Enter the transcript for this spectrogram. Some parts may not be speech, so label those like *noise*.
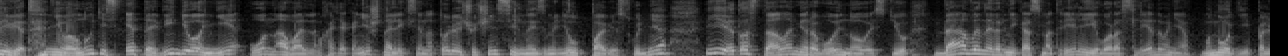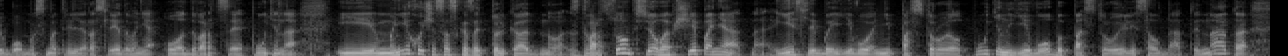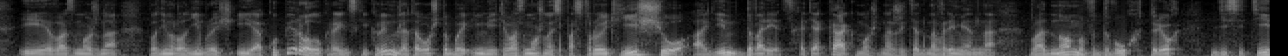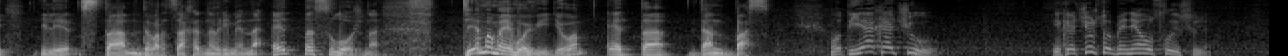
Привет! Не волнуйтесь, это видео не о Навальном. Хотя, конечно, Алексей Анатольевич очень сильно изменил повестку дня, и это стало мировой новостью. Да, вы наверняка смотрели его расследование, многие по-любому смотрели расследование о дворце Путина. И мне хочется сказать только одно. С дворцом все вообще понятно. Если бы его не построил Путин, его бы построили солдаты НАТО. И, возможно, Владимир Владимирович и оккупировал украинский Крым для того, чтобы чтобы иметь возможность построить еще один дворец. Хотя как можно жить одновременно в одном, в двух, трех, десяти или ста дворцах одновременно? Это сложно. Тема моего видео это Донбасс. Вот я хочу, и хочу, чтобы меня услышали.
